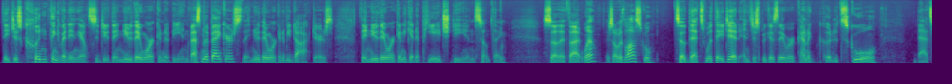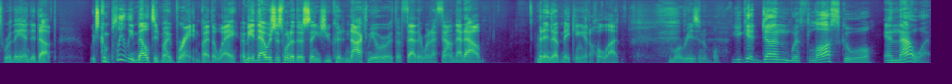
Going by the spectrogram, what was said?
They just couldn't think of anything else to do. They knew they weren't going to be investment bankers. They knew they weren't going to be doctors. They knew they weren't going to get a PhD in something. So they thought, well, there's always law school. So that's what they did. And just because they were kind of good at school, that's where they ended up, which completely melted my brain, by the way. I mean, that was just one of those things you could have knocked me over with a feather when I found that out, but ended up making it a whole lot more reasonable. You get done with law school, and now what?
